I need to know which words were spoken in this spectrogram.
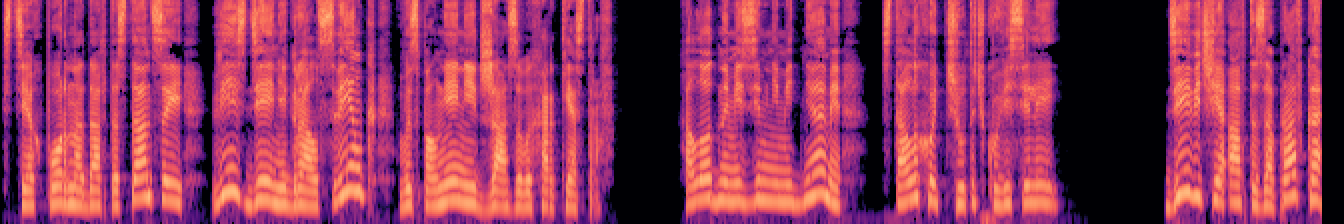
С тех пор над автостанцией весь день играл свинг в исполнении джазовых оркестров. Холодными зимними днями стало хоть чуточку веселей. Девичья автозаправка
